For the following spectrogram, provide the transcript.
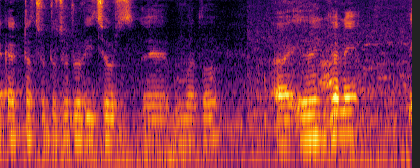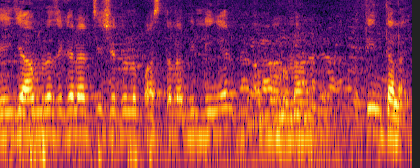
এক একটা ছোট ছোট রিসোর্স মতো। আহ, এইখানে এই যে আমরা যেখানে আছি, সেটা হলো পাঁচতলা বিল্ডিংয়ের আমরা হলাম তিনতলায়।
